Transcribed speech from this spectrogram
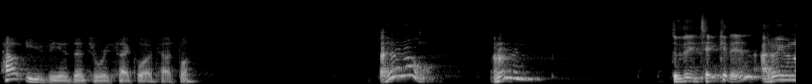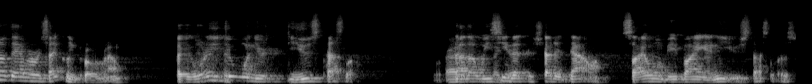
How easy is it to recycle a Tesla? I don't know. I don't know. Do they take it in? I don't even know if they have a recycling program. Like, what do you do when you use Tesla? Right? Now that we see that they shut it down, so I won't be buying any used Teslas.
